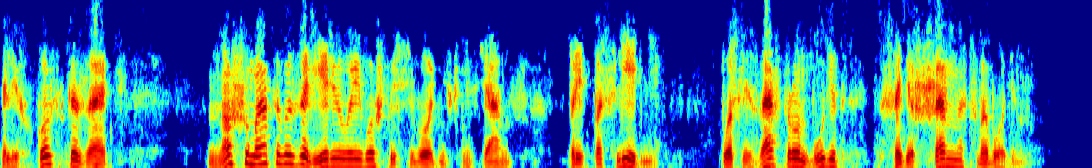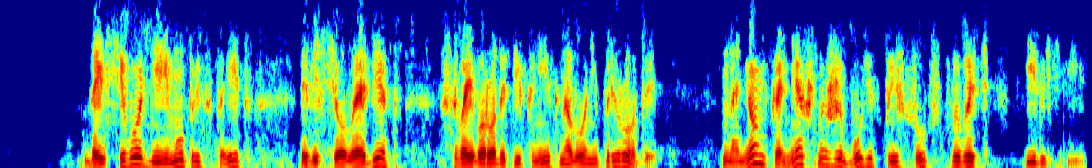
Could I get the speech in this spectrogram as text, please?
Легко сказать, но Шуматова заверила его, что сегодняшний сеанс предпоследний. Послезавтра он будет совершенно свободен. Да и сегодня ему предстоит веселый обед, своего рода пикник на лоне природы. На нем, конечно же, будет присутствовать и Люси.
